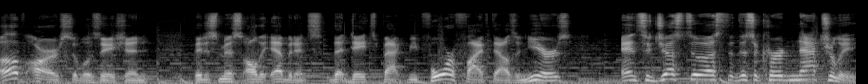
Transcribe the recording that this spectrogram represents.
of our civilization, they dismiss all the evidence that dates back before 5,000 years and suggest to us that this occurred naturally.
